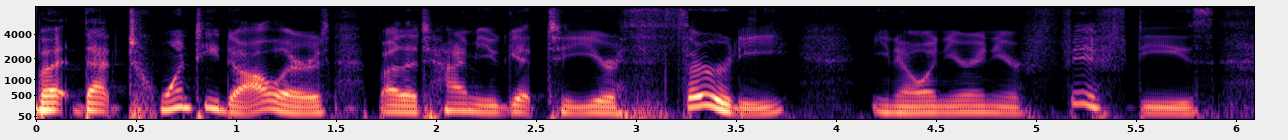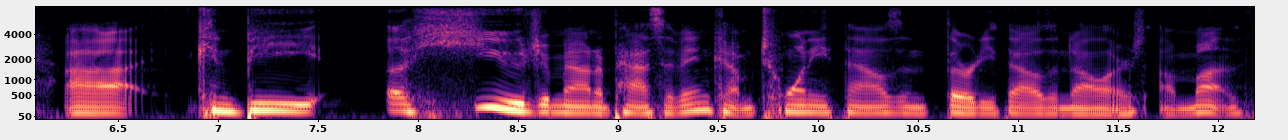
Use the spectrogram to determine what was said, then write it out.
but that $20 by the time you get to year 30, you know, and you're in your 50s, uh, can be a huge amount of passive income $20,000, $30,000 a month.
